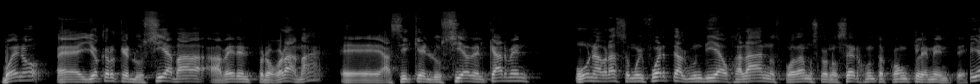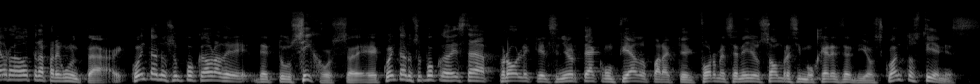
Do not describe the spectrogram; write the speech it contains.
Bueno, eh, yo creo que Lucía va a ver el programa, eh, así que Lucía del Carmen, un abrazo muy fuerte. Algún día ojalá nos podamos conocer junto con Clemente. Y ahora otra pregunta. Cuéntanos un poco ahora de, de tus hijos. cuéntanos un poco de esta prole que el Señor te ha confiado para que formes en ellos hombres y mujeres de Dios. ¿Cuántos tienes?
